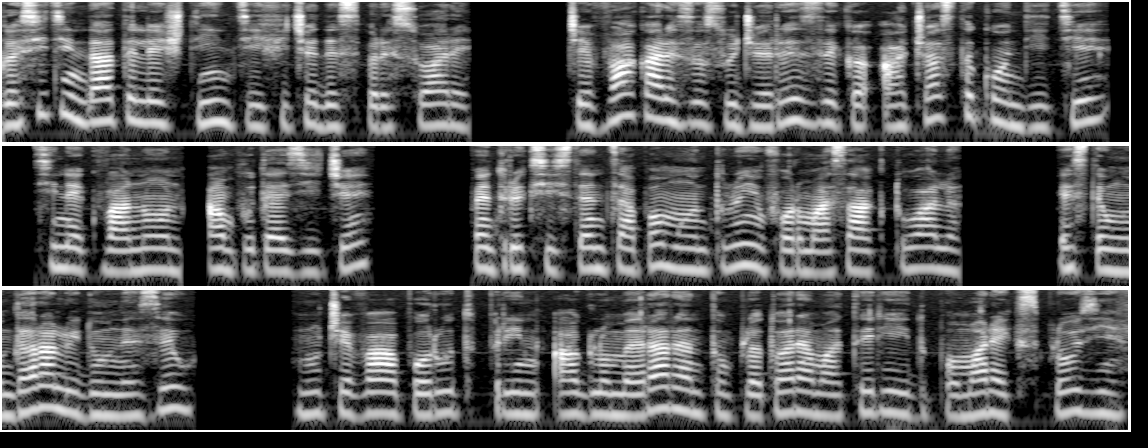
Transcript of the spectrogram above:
Găsiți în datele științifice despre soare ceva care să sugereze că această condiție, sine qua non, am putea zice, pentru existența Pământului în forma sa actuală, este un dar al lui Dumnezeu, nu ceva apărut prin aglomerarea întâmplătoare a materiei după o mare explozie?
